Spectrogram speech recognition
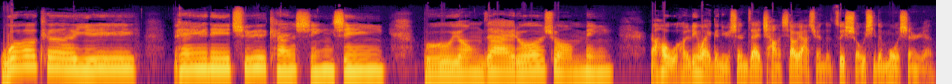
我可以。陪你去看星星，不用再多说明。然后我和另外一个女生在唱萧亚轩的最熟悉的《陌生人》，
